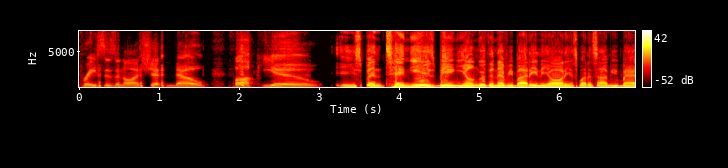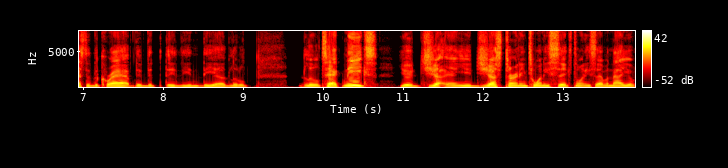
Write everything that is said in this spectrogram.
braces and all that shit. No, fuck you. You spend ten years being younger than everybody in the audience. By the time you've mastered the craft, the the the, the, the uh, little little techniques, you're just you're just turning 26, 27. Now you're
